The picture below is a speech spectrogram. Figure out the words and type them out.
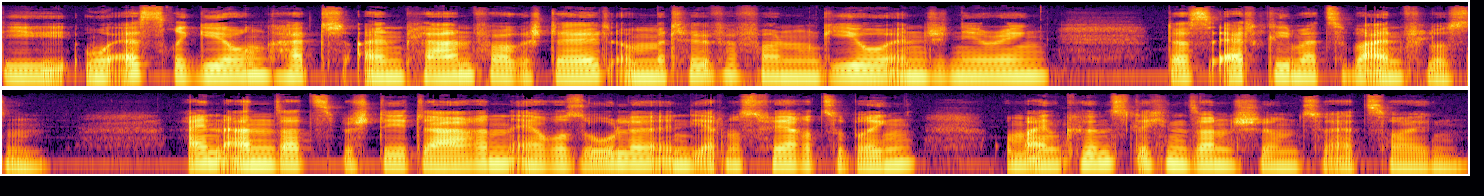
Die US-Regierung hat einen Plan vorgestellt, um mithilfe von Geoengineering das Erdklima zu beeinflussen. Ein Ansatz besteht darin, Aerosole in die Atmosphäre zu bringen, um einen künstlichen Sonnenschirm zu erzeugen.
